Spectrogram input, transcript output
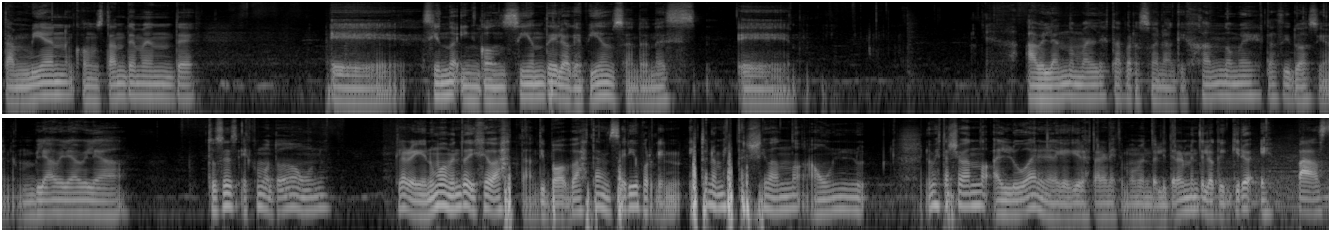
también constantemente eh, siendo inconsciente de lo que pienso, ¿entendés? Eh, hablando mal de esta persona, quejándome de esta situación, bla, bla, bla. Entonces es como todo un... Claro, y en un momento dije, basta, tipo, basta en serio porque esto no me está llevando a un... No me está llevando al lugar en el que quiero estar en este momento. Literalmente lo que quiero es paz,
